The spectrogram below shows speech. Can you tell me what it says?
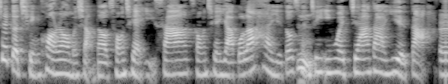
这个情况让我们想到，从前以撒，从前亚伯拉罕也都曾经因为家大业大而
